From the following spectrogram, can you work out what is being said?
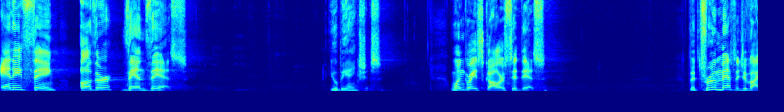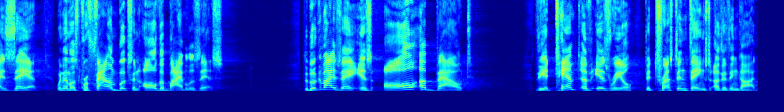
anything other than this, you'll be anxious. One great scholar said this The true message of Isaiah one of the most profound books in all the Bible is this. The book of Isaiah is all about the attempt of Israel to trust in things other than God.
